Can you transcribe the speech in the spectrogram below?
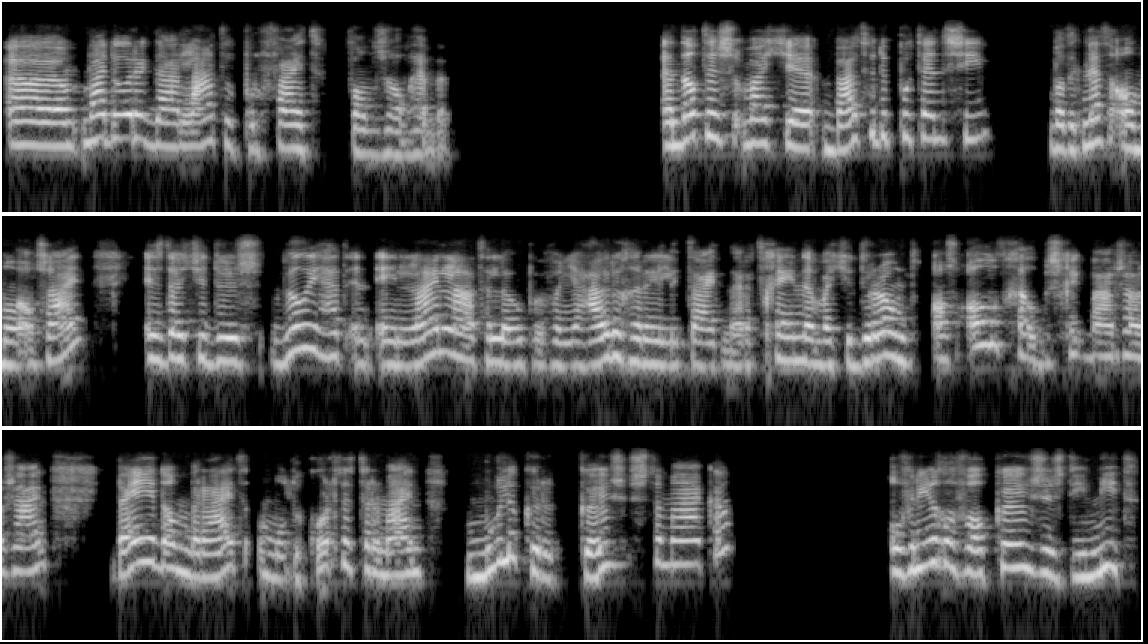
Uh, waardoor ik daar later profijt van zal hebben. En dat is wat je buiten de potentie wat ik net allemaal al zei, is dat je dus, wil je het in één lijn laten lopen van je huidige realiteit naar hetgene wat je droomt als al het geld beschikbaar zou zijn, ben je dan bereid om op de korte termijn moeilijkere keuzes te maken? Of in ieder geval keuzes die niet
